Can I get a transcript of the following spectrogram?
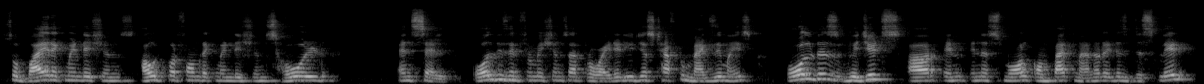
So buy recommendations, outperform recommendations, hold and sell. All these informations are provided. You just have to maximize. All these widgets are in, in a small compact manner. It is displayed.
